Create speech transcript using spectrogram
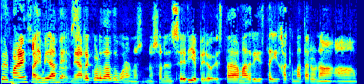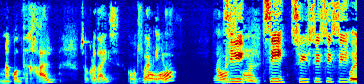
permanecen Ay, mira, me, me ha recordado, bueno, no, no son en serie, pero esta madre y esta hija que mataron a, a una concejal, ¿os acordáis? ¿Cómo fue aquello? No, Sí, sí, sí, sí, sí, sí. Fue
